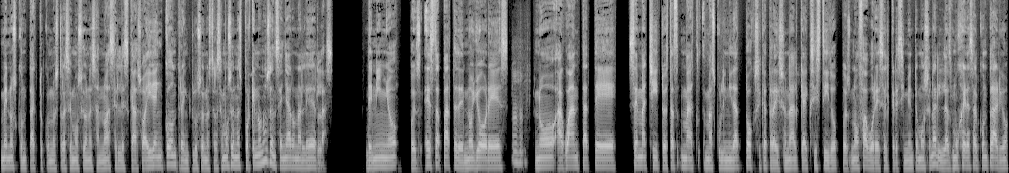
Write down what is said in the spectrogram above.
menos contacto con nuestras emociones, a no hacerles caso, a ir en contra incluso de nuestras emociones porque no nos enseñaron a leerlas. De niño, pues esta parte de no llores, no aguántate, sé machito, esta ma- masculinidad tóxica tradicional que ha existido, pues no favorece el crecimiento emocional y las mujeres al contrario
